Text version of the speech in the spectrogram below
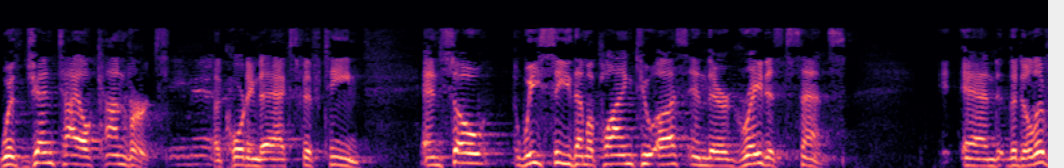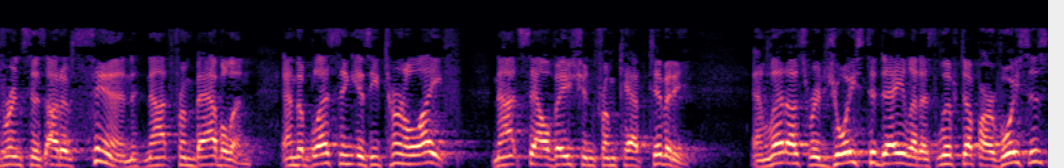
with Gentile converts, Amen. according to Acts 15. And so we see them applying to us in their greatest sense. And the deliverance is out of sin, not from Babylon. And the blessing is eternal life, not salvation from captivity. And let us rejoice today. Let us lift up our voices.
